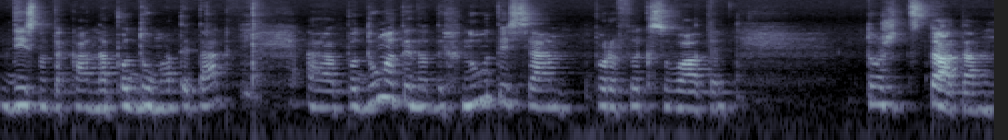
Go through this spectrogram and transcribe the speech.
дійсно така на подумати, так? Подумати, надихнутися, порефлексувати. Тож, цитата.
